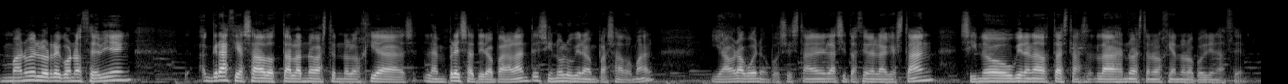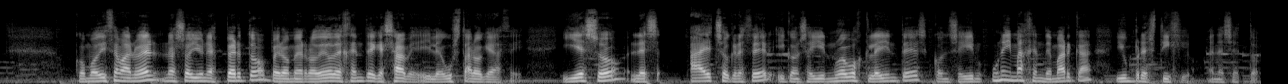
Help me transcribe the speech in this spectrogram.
Manuel lo reconoce bien, gracias a adoptar las nuevas tecnologías la empresa ha tirado para adelante, si no lo hubieran pasado mal y ahora bueno pues están en la situación en la que están si no hubieran adoptado estas, las nuevas tecnologías no lo podrían hacer como dice Manuel, no soy un experto, pero me rodeo de gente que sabe y le gusta lo que hace. Y eso les ha hecho crecer y conseguir nuevos clientes, conseguir una imagen de marca y un prestigio en el sector.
